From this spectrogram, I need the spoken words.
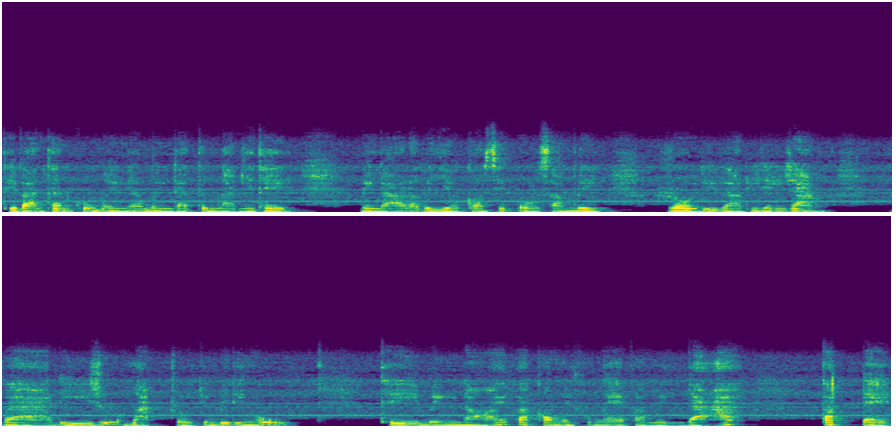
thì bản thân của mình á, mình đã từng làm như thế. Mình bảo là bây giờ con xếp đồ xong đi, rồi đi vào đi đánh răng và đi rửa mặt, rồi chuẩn bị đi ngủ. Thì mình nói và con mình không nghe và mình đã tắt đèn,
